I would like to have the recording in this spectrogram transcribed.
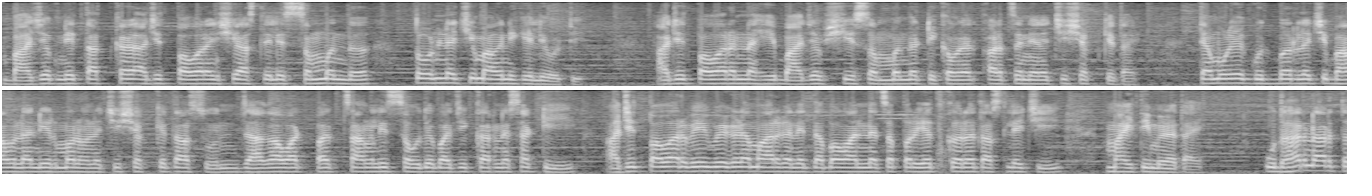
भाजपने तात्काळ अजित पवारांशी असलेले संबंध तोडण्याची मागणी केली होती. अजित पवारांनाही भाजपशी संबंध टिकवण्यात अडचण येण्याची शक्यता आहे. त्यामुळे गुदमरल्याची भावना निर्माण होण्याची शक्यता असून जागा वाटपात चांगलीच सौदेबाजी करण्यासाठी अजित पवार वेगवेगळ्या मार्गाने दबाव आणण्याचा प्रयत्न करत असल्याची माहिती मिळत आहे. उदाहरणार्थ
